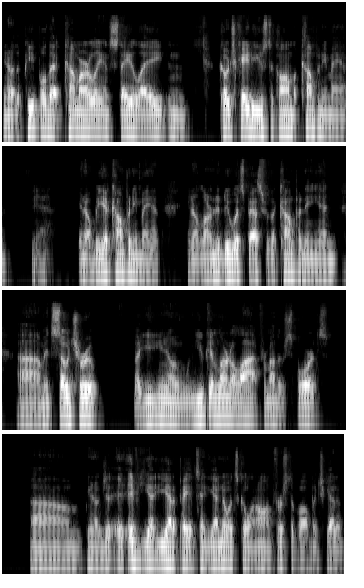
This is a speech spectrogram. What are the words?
You know, the people that come early and stay late. And Coach Keady used to call him a company man. Yeah you know be a company man you know learn to do what's best for the company and um, it's so true but you you know you can learn a lot from other sports um, you know just, if you got you got to pay attention you got to know what's going on first of all but you got to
